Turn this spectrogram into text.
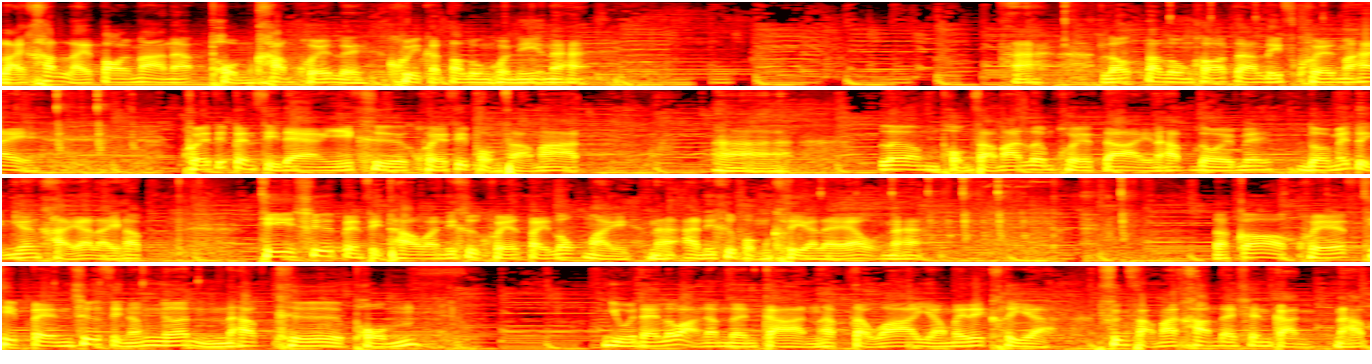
หลายขั้นหลายตอนมากนะ ผมข้ามเควสเลยคุยกับตาลุงคนนี้นะฮะ ฮะแล้วตาลุงเขาจะลิสต์เควสมาให้เควสที่เป็นสีแดงนี้คือเควสที่ผมสามารถอ่าเริ่มผมสามารถเริ่มเควสได้นะครับ โดยไม่โดยไม่ติดเงื่อนไขอะไรครับ ที่ชื่อเป็นสีเทาอันนี้คือเควสไปโลกใหม่นะอันนี้คือผมเคลียร์แล้วนะฮะแล้วก็เควสที่เป็นชื่อสีน้ำเงินนะครับ คือผมอยู่ในระหว่างดำเนินการครับ แต่ว่ายังไม่ได้เคลียร์ซึ่งสามารถข้ามได้เช่นกันนะครับ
